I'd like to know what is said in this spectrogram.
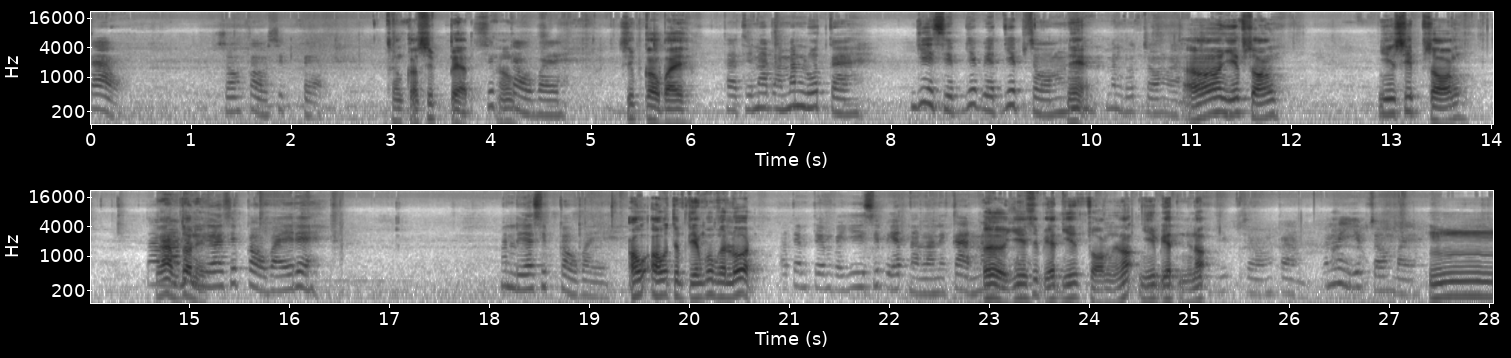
เก้าสองเก้าสิบแปดทั้งก็สิบแปดสิบเอาเก้าใบ สิบเก้าใบ ถ้าที่นับอันมันลดกันยี่สิบยี่สิบเอ็ดยี่สิบสองเนี่ย มันลดสองอันอ๋อยี่สิบสองยี่สิบสองแต่งามตัวนี้มันเหลือสิบเก้าใบเด้ มันเหลือสิบเก้าใบ เอาเอาเต็มเต็มๆก็กันโลดเอาเต็มเต็มๆกับยี่สิบเอ็ดนั่นละในการมันเออยี่สิบเอ็ดยี่สิบสองเนาะยี่สิบเอ็ดเนาะยี่สิบสองกันมันไม่ยี่สิบสองใบอืม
